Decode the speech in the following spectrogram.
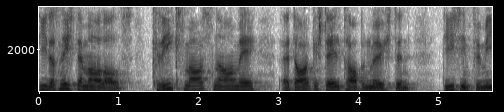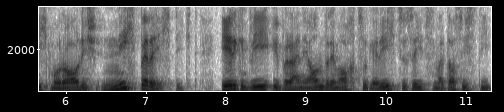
die das nicht einmal als Kriegsmaßnahme äh, dargestellt haben möchten, die sind für mich moralisch nicht berechtigt, irgendwie über eine andere Macht zu Gericht zu sitzen, weil das ist die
